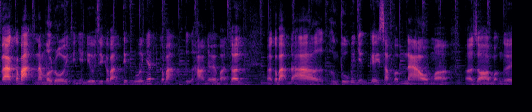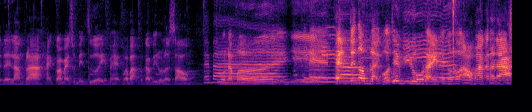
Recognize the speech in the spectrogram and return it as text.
Và các bạn năm vừa rồi thì những điều gì các bạn tiếc nuối nhất, các bạn tự hào nhất về bản thân và các bạn đã hứng thú với những cái sản phẩm nào mà ờ, do mọi người ở đây làm ra? Hãy comment xuống bên dưới và hẹn gặp các bạn vào các video lần sau. Bye chúc mừng năm mới. Yeah. Hẹn tết âm lại có thêm video này nữa cho nó ảo ma Canada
